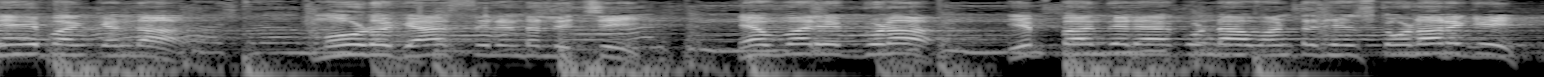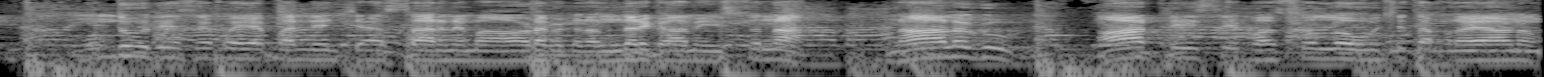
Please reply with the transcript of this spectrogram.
దీపం కింద మూడు గ్యాస్ సిలిండర్లు ఇచ్చి ఎవరికి కూడా ఇబ్బంది లేకుండా వంట చేసుకోవడానికి ముందుకు తీసుకుపోయే పని చేస్తారని మా ఆడబిడ్డలందరికీ హామీ ఇస్తున్నా నాలుగు ఆర్టీసీ బస్సుల్లో ఉచిత ప్రయాణం.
